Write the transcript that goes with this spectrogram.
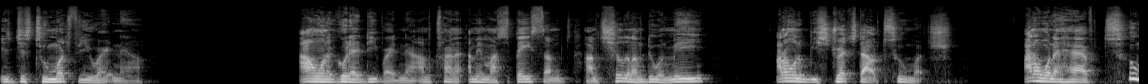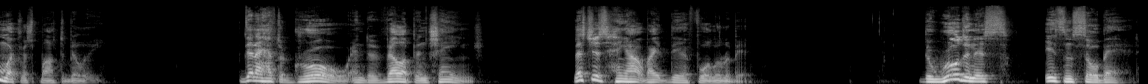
it's just too much for you right now. I don't want to go that deep right now. I'm trying to, I'm in my space. I'm, I'm chilling. I'm doing me. I don't want to be stretched out too much. I don't want to have too much responsibility. Then I have to grow and develop and change. Let's just hang out right there for a little bit. The wilderness isn't so bad.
